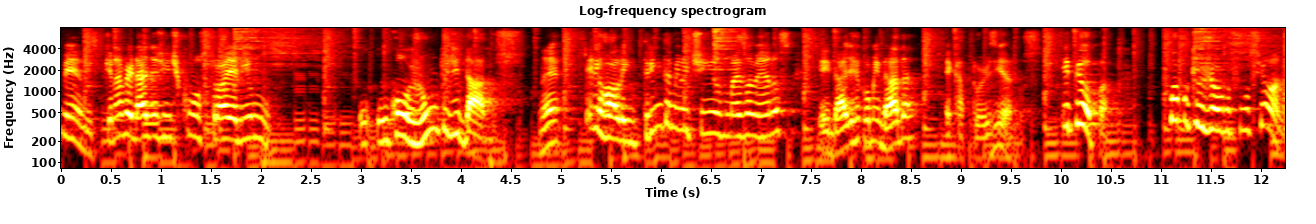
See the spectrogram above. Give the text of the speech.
Menos, porque na verdade a gente constrói ali um, um, conjunto de dados. Né? Ele rola em 30 minutinhos mais ou menos e a idade recomendada é 14 anos. E Pilpa, como que o jogo funciona?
